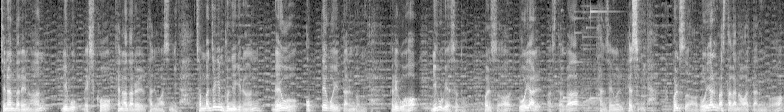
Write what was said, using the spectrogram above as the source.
지난달에는 미국, 멕시코, 캐나다를 다녀왔습니다. 전반적인 분위기는 매우 업되고 있다는 겁니다. 그리고 미국에서도 벌써 로얄 마스터가 탄생을 했습니다. 벌써 로얄 마스터가 나왔다는 거,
